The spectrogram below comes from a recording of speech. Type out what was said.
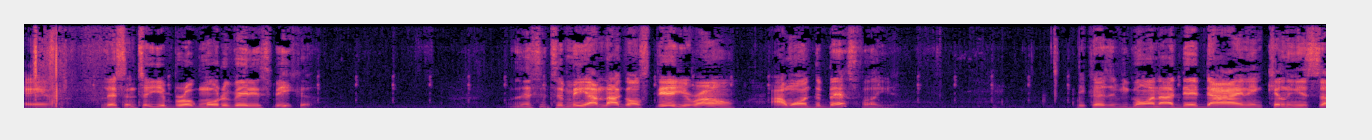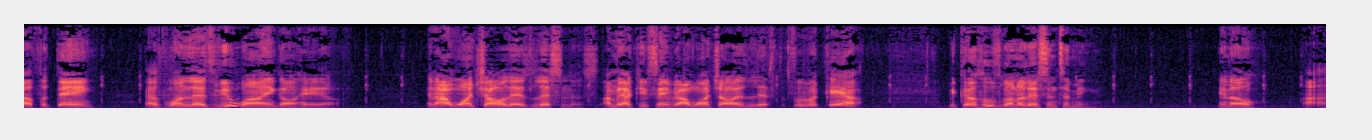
And listen to your broke, motivated speaker. Listen to me. I'm not to steer you wrong. I want the best for you. Because if you're going out there dying and killing yourself a thing, that's one less view I ain't to have. And I want y'all as listeners. I mean, I keep saying, I want y'all as listeners. So look care. Because who's to listen to me? You know, I,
